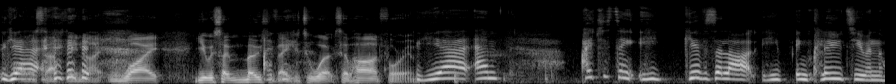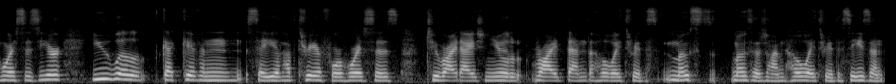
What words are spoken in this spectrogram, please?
yeah. on a Saturday night, and why you were so motivated think, to work so hard for him. Yeah, um, I just think he gives a lot. He includes you in the horses. You're you will get given, say, you'll have three or four horses to ride out, and you'll ride them the whole way through most most of the time, the whole way through the season.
